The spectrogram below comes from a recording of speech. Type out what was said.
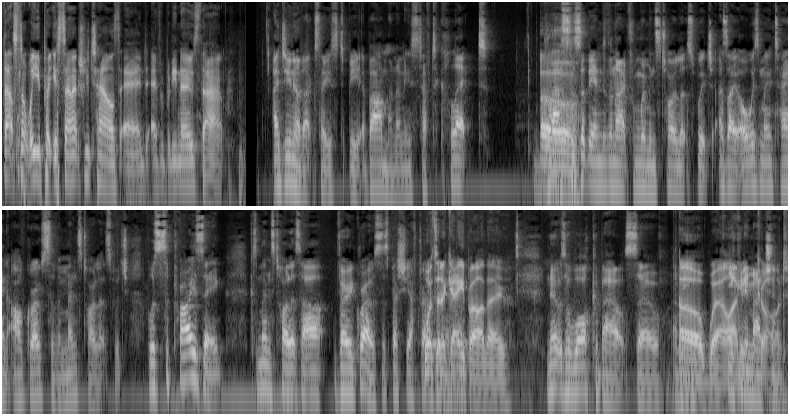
That's not where you put your sanitary towels, Ed. Everybody knows that. I do know that because I used to be a barman and I used to have to collect glasses Oh. at the end of the night from women's toilets, which, as I always maintain, are grosser than men's toilets, which was surprising because men's toilets are very gross, especially after. Was it a gay bar though? No, it was a walkabout. So I oh, mean, Oh well, you I can mean, imagine. God.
